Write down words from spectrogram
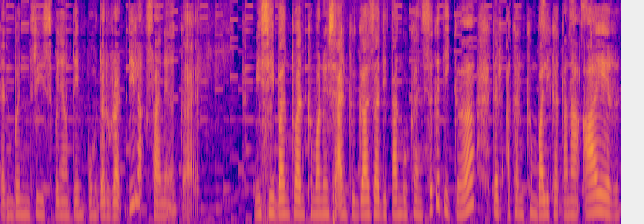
dan menteri sepanjang tempoh darurat dilaksanakan. Misi bantuan kemanusiaan ke Gaza ditangguhkan seketika dan akan kembali ke tanah air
